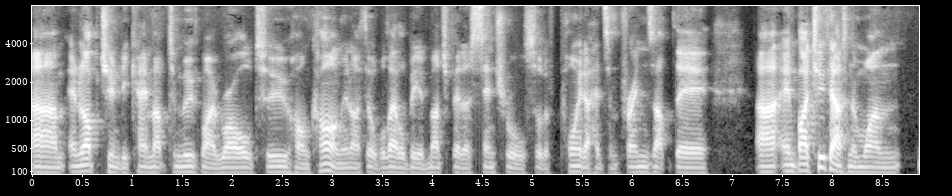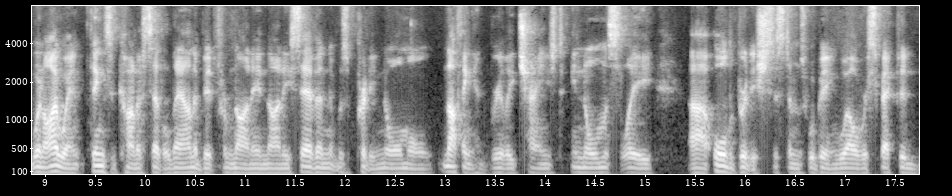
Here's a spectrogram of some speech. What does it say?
Um, and an opportunity came up to move my role to Hong Kong, and I thought, well, that'll be a much better central sort of point. I had some friends up there, uh, and by 2001, when I went, things had kind of settled down a bit. From 1997, it was pretty normal. Nothing had really changed enormously. Uh, all the British systems were being well respected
